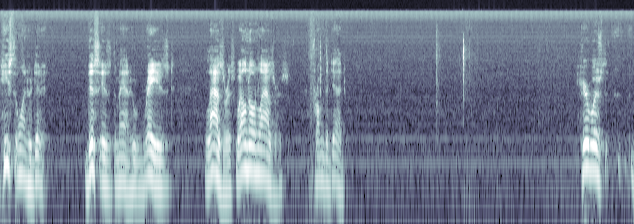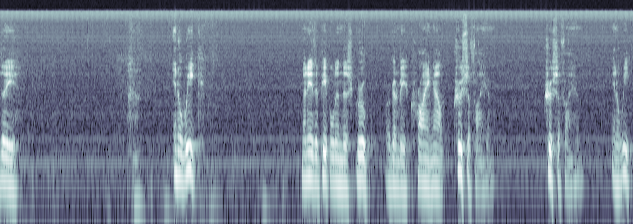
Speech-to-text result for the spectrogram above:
He's the one who did it. This is the man who raised Lazarus, well known Lazarus, from the dead. Here was the, in a week, many of the people in this group are going to be crying out, Crucify him, crucify him, in a week.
